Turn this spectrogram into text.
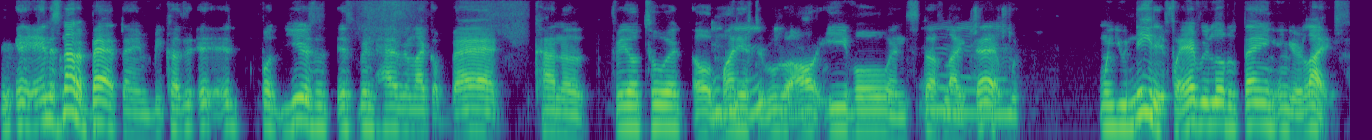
and, and it's not a bad thing because it, it for years it- it's been having like a bad kind of feel to it. Oh, money is the root of all evil and stuff like that. Mhm. When you need it for every little thing in your life.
